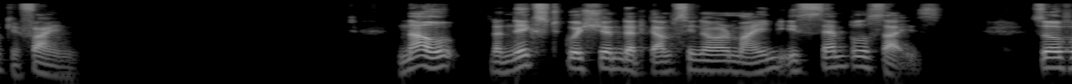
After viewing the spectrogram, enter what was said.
Okay, fine. Now the next question that comes in our mind is sample size. So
